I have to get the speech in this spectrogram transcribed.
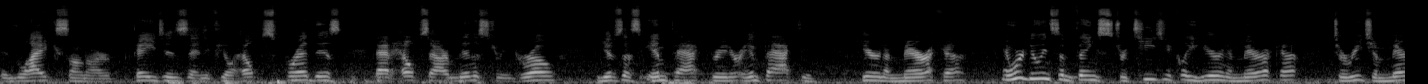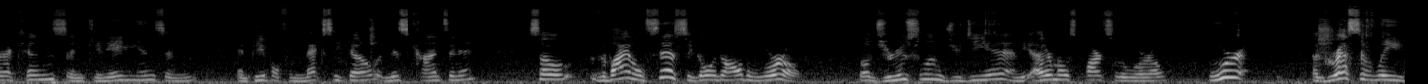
and likes on our pages. And if you'll help spread this, that helps our ministry grow, gives us impact, greater impact here in America. And we're doing some things strategically here in America to reach Americans and Canadians and, and people from Mexico and this continent. So the Bible says to go into all the world. Well, Jerusalem, Judea, and the uttermost parts of the world, we're aggressively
